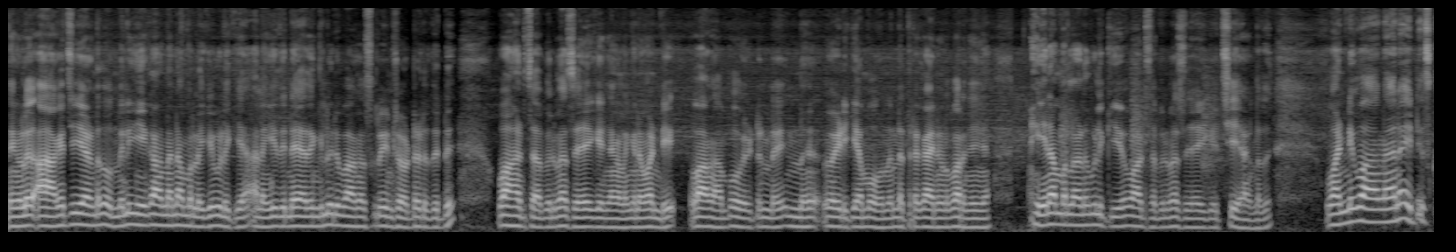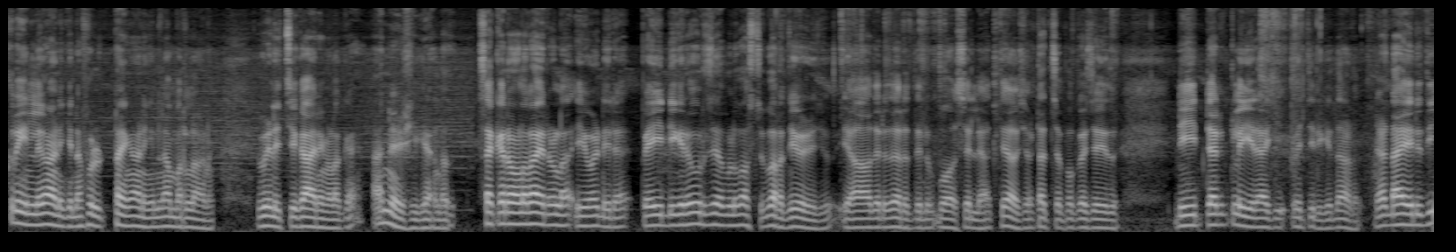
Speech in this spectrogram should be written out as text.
നിങ്ങൾ ആകെ ചെയ്യേണ്ടത് ഒന്നിൽ ഈ കാണുന്ന നമ്പറിലേക്ക് വിളിക്കുക. അല്ലെങ്കിൽ ഇതിന്റെ ഏതെങ്കിലും ഒരു ഭാഗം സ്ക്രീൻഷോട്ട് എടുത്തിട്ട് വാട്സാപ്പിൽ മെസ്സേജ് അയക്കുക. ഞങ്ങളിങ്ങനെ വണ്ടി വാങ്ങാൻ പോയിട്ടുണ്ട്. ഇന്ന് മേടിക്കാൻ പോകുന്നുണ്ട്. ഇത്ര കാര്യങ്ങൾ പറഞ്ഞു കഴിഞ്ഞാൽ ഈ നമ്പറിലാണ് വിളിക്കുകയോ വാട്സാപ്പിൽ മെസ്സേജ് അയക്കുകയോ ചെയ്യേണ്ടത് വണ്ടി വാങ്ങാനായിട്ട് സ്ക്രീനിൽ കാണിക്കുന്ന ഫുൾ ടൈം കാണിക്കുന്ന നമ്പറിലാണ് വിളിച്ച് കാര്യങ്ങളൊക്കെ അന്വേഷിക്കേണ്ടത്. സെക്കൻഡ് ഓണറായിട്ടുള്ള ഈ വണ്ടിയുടെ പെയിന്റിങ്ങിനെ കുറിച്ച് നമ്മൾ ഫസ്റ്റ് പറഞ്ഞു കഴിഞ്ഞു. യാതൊരു തരത്തിലും മോശമില്ല. അത്യാവശ്യം ടച്ചപ്പ് ഒക്കെ ചെയ്ത് നീറ്റ് ആൻഡ് ക്ലീൻ ആക്കി വെച്ചിരിക്കുന്നതാണ്. രണ്ടായിരത്തി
